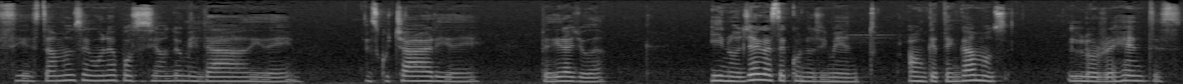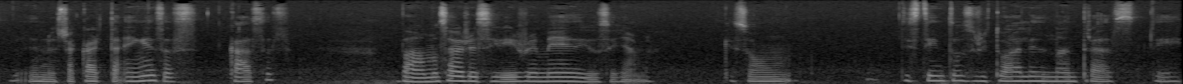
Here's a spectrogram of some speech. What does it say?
si estamos en una posición de humildad y de escuchar y de pedir ayuda y nos llega este conocimiento, aunque tengamos los regentes en nuestra carta en esas casas, vamos a recibir remedios, se llaman, que son distintos rituales, mantras, de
